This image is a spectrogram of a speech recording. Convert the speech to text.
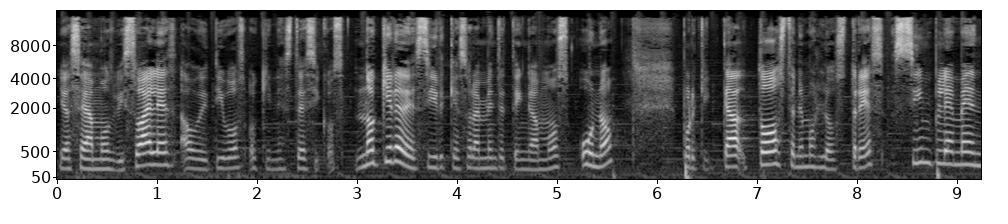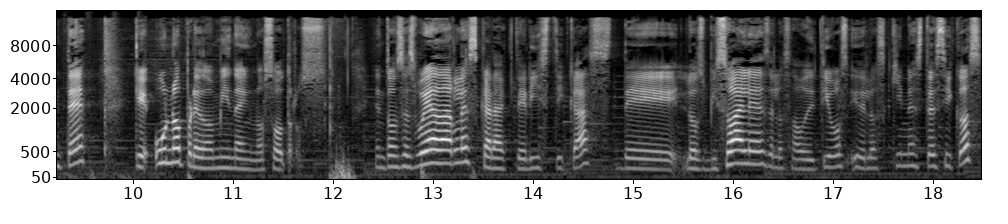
ya seamos visuales, auditivos o kinestésicos. No quiere decir que solamente tengamos uno, porque todos tenemos los tres, simplemente que uno predomina en nosotros. Entonces voy a darles características de los visuales, de los auditivos y de los kinestésicos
